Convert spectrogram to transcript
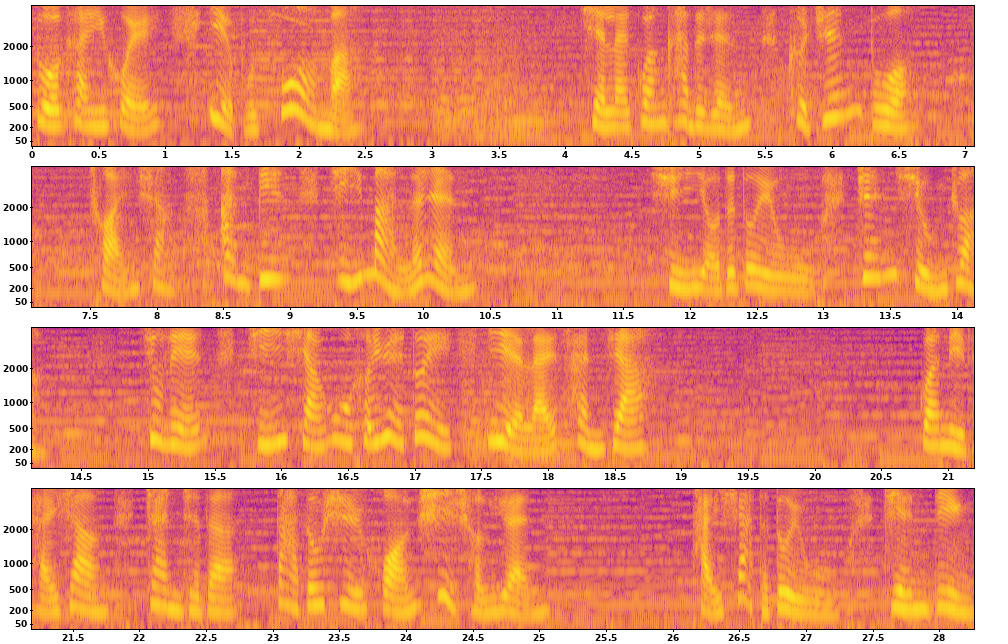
多看一回也不错嘛。前来观看的人可真多，船上、岸边挤满了人。巡游的队伍真雄壮，就连吉祥物和乐队也来参加。观礼台上站着的大都是皇室成员。台下的队伍坚定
